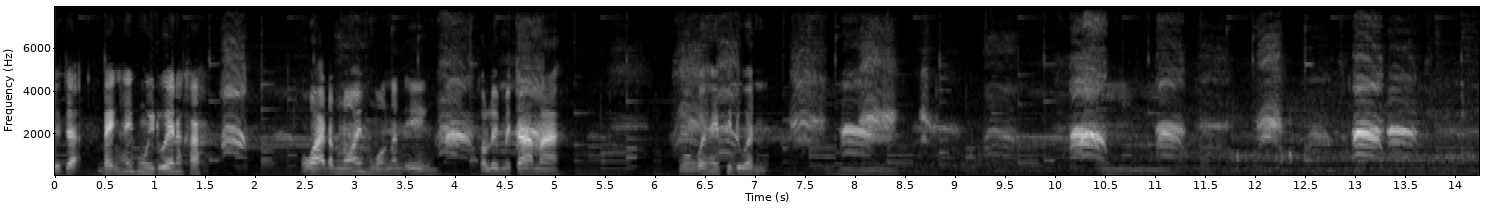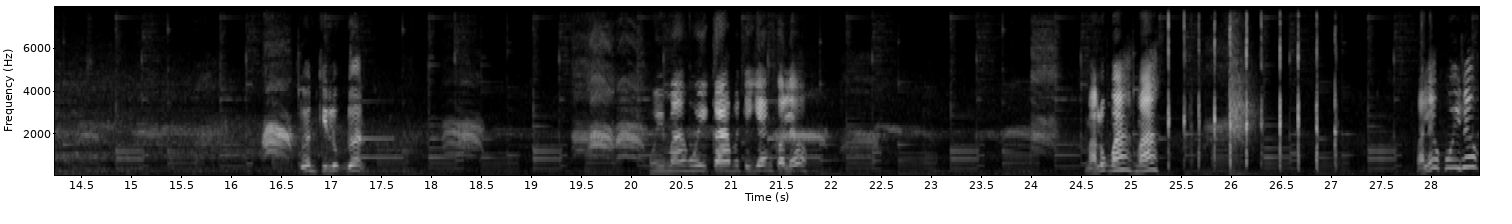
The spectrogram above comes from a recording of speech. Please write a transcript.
ดี๋ยวจะแบ่งให้หุยด้วยนะคะ เพราะว่าดำน้อยห่วงนั่นเอง เขาเลยไม่กล้ามาห่วงไว้ให้พี่ด้วนด้วนกินลูกด้วนหุยมาหุยกา มันจะแย่งก่อนเร็ว มาลูกมา มา มาเร็วหุยเร็ว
